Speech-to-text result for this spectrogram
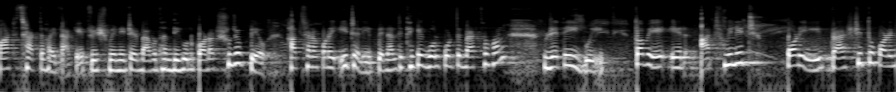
মাঠ ছাড়তে হয় তাকে। ত্রিশ মিনিটের ব্যবধান দ্বিগুণ করার সুযোগ পেয়েও হাতছাড়া করে ইটালি। পেনাল্টি থেকে গোল করতে ব্যর্থ হন রেতেই গুই তবে এর আট মিনিট পরেই প্রায়শ্চিত্ত করেন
